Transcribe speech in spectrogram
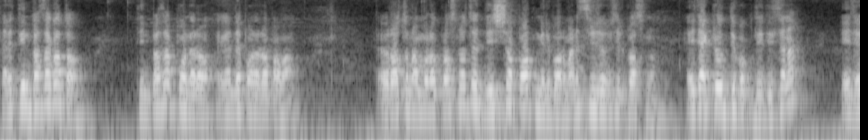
তাহলে তিন পাঁচা কত? তিন পাঁচা পনেরো, এখান থেকে পনেরো তো রচনামূলক প্রশ্ন হচ্ছে দৃশ্যপট নির্ভর মানে সৃজনশীল প্রশ্ন। এই যে একটা উদ্দীপক দিয়ে দিছে না? এই যে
